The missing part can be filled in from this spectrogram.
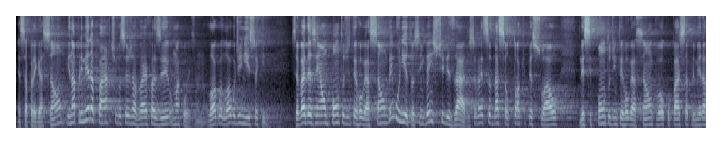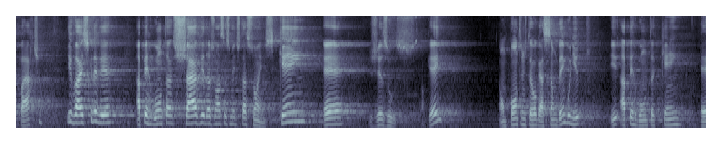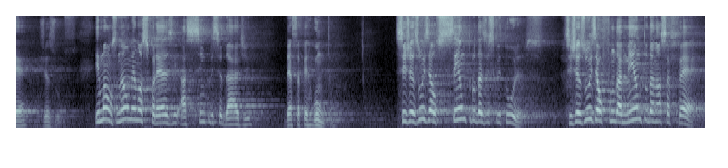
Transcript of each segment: essa pregação. E na primeira parte você já vai fazer uma coisa, logo, logo de início aqui. Você vai desenhar um ponto de interrogação bem bonito, assim, bem estilizado. Você vai dar seu toque pessoal nesse ponto de interrogação que vai ocupar essa primeira parte e vai escrever a pergunta chave das nossas meditações: Quem é Jesus, ok? É um ponto de interrogação bem bonito e a pergunta: quem é Jesus? Irmãos, não menospreze a simplicidade dessa pergunta. Se Jesus é o centro das Escrituras, se Jesus é o fundamento da nossa fé,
